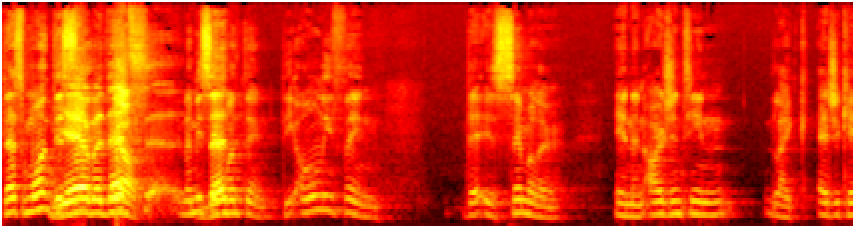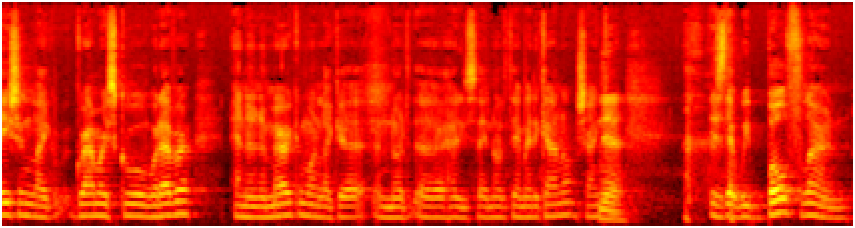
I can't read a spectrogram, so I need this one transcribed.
That's one. This, yeah, but that's. uh, let me say that- one thing. The only thing that is similar in an Argentine like education, like grammar school, whatever, and an American one, like a, a nor- uh, how do you say norteamericano, Shanky, Yeah. is that we both learn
